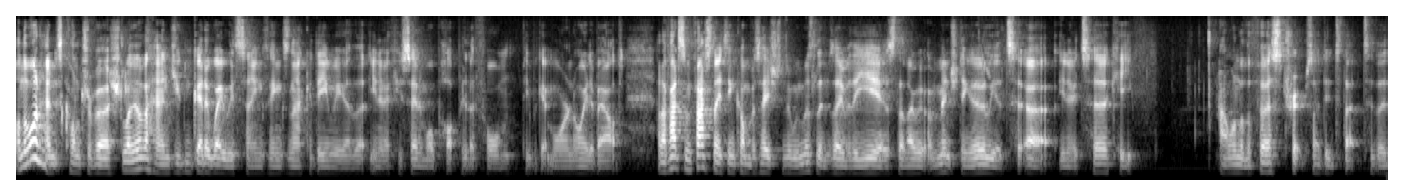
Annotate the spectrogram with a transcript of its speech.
on the one hand, it's controversial. On the other hand, you can get away with saying things in academia that, you know, if you say in a more popular form, people get more annoyed about. And I've had some fascinating conversations with Muslims over the years that I was mentioning earlier, to, uh, you know, Turkey. And one of the first trips I did to that to the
